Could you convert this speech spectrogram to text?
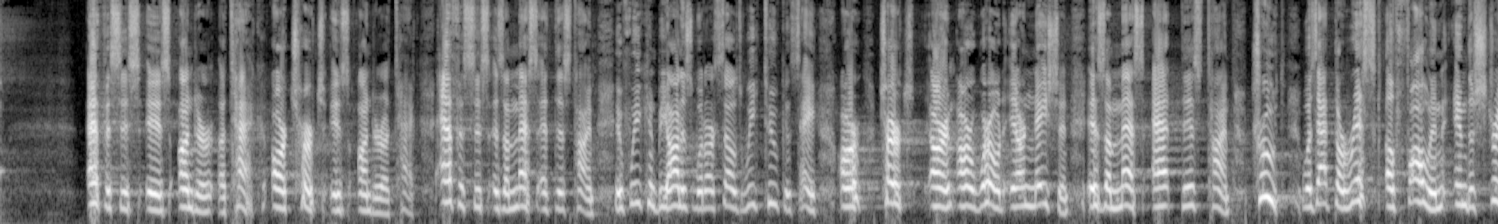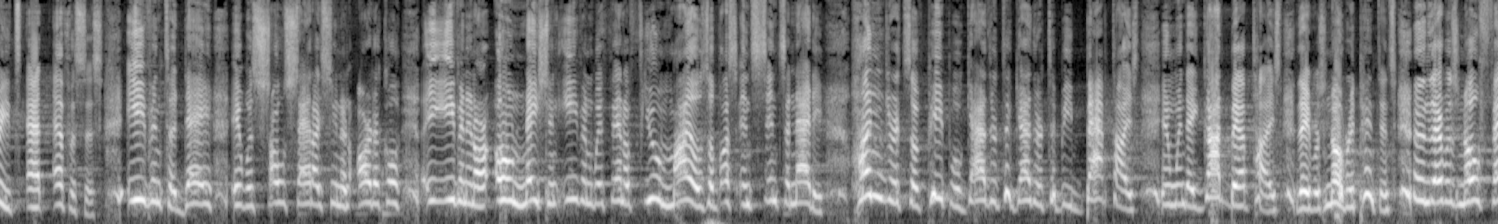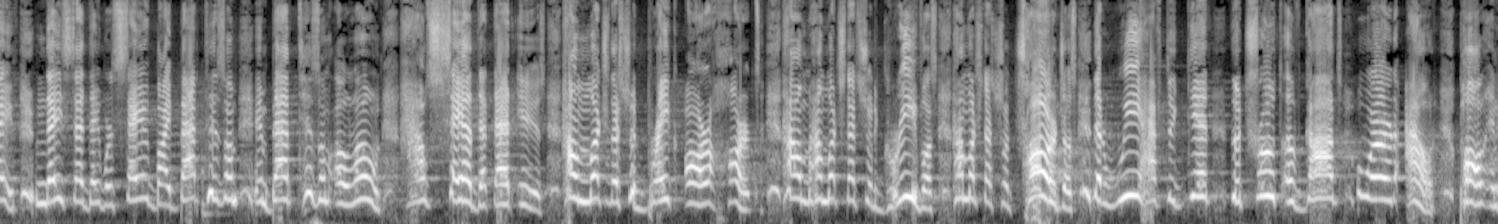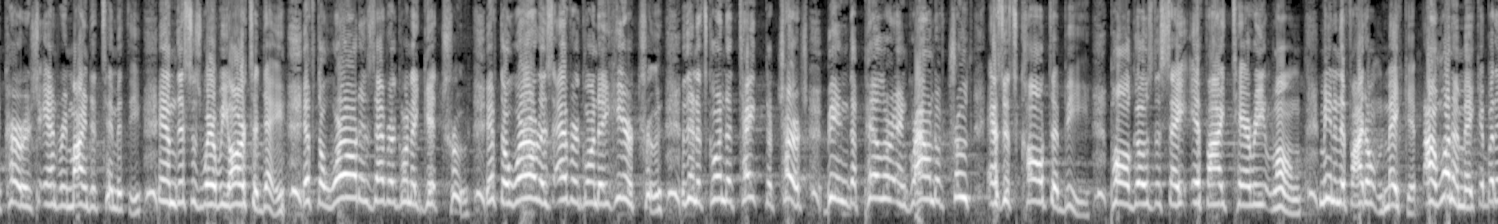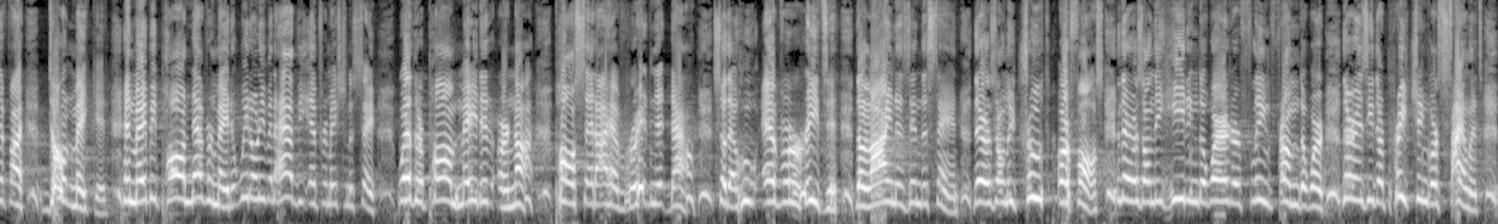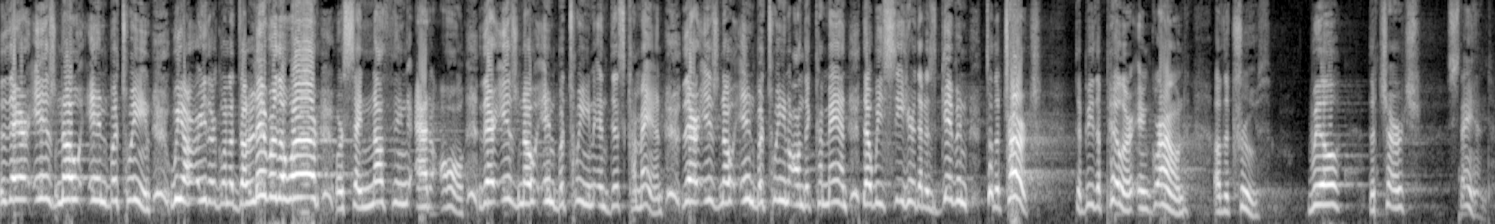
Ephesus is under attack. Our church is under attack. Ephesus is a mess at this time. If we can be honest with ourselves, we too can say our church our, our world, our nation is a mess at this time. Truth was at the risk of falling in the streets at Ephesus. Even today, it was so sad. I seen an article, even in our own nation, even within a few miles of us in Cincinnati, hundreds of people gathered together to be baptized. And when they got baptized, there was no repentance and there was no faith. And they said they were saved by baptism and baptism alone. How sad that that is. How much that should break our hearts. How, how much that should grieve us. How much that should charge us that we have to get the truth of God's word out. Paul encouraged and reminded Timothy, and this is where we are today. If the world is ever going to get truth, if the world is ever going to hear truth, then it's going to take the church being the pillar and ground of truth as it's called to be. Paul goes to say, if I tarry long. Meaning, if I don't make it, I want to make it, but if I don't make it, and maybe Paul never made it, we don't even have the information to say whether Paul made it or not. Paul said, I have written it down so that whoever reads it, the line is in the sand. There is only truth or false. There is only heeding the word or fleeing from the word. There is either preaching or silence. There is no in between. We are either going to deliver the word or say nothing at all. There is no in between in this command. There is no in between on the command that we see here that is given to the church to be the pillar and ground of the truth. Will the church stand?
